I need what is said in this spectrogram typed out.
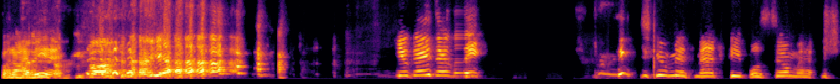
but I'm in. yeah. You guys are like two mismatched people so much.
